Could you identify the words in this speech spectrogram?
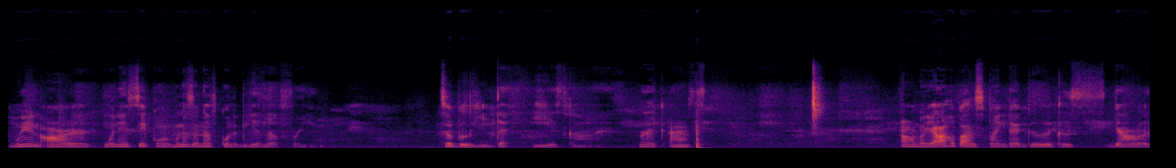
when are when is it going? When is enough going to be enough for you to believe that He is God? Like I I don't know, y'all. I hope I explained that good because y'all,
